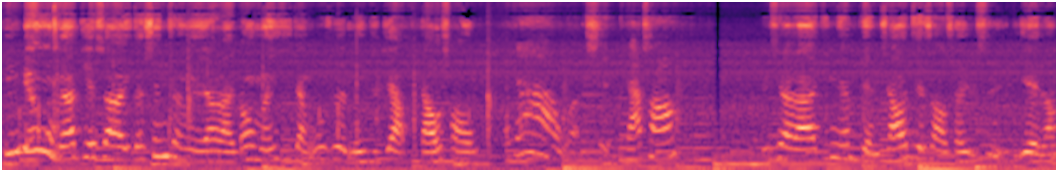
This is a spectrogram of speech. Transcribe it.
今天我们要介绍一个新成员要来跟我们一起讲故事，名字叫瓢虫。大家好，我是瓢虫。接下来，今天扁锹介绍成语是野狼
